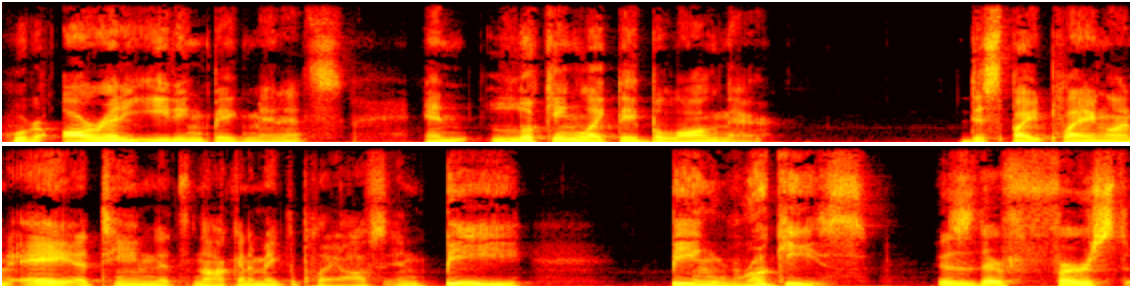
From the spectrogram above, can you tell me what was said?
who are already eating big minutes and looking like they belong there. Despite playing on A, a team that's not going to make the playoffs, and B, being rookies. This is their first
